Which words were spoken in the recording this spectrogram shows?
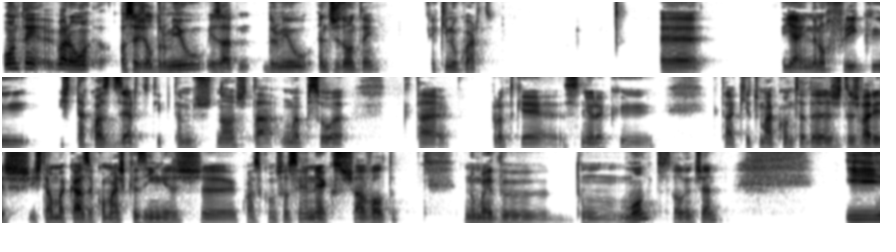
Ontem, agora, on- ou seja, ele dormiu, exato, dormiu antes de ontem aqui no quarto. Ah, e ainda não referi que isto está quase deserto. Tipo, estamos nós, está uma pessoa que está, pronto, que é a senhora que, que está aqui a tomar conta das, das várias. Isto é uma casa com mais casinhas, eh, quase como se fossem anexos à volta, no meio do, de um monte alentejano. E,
